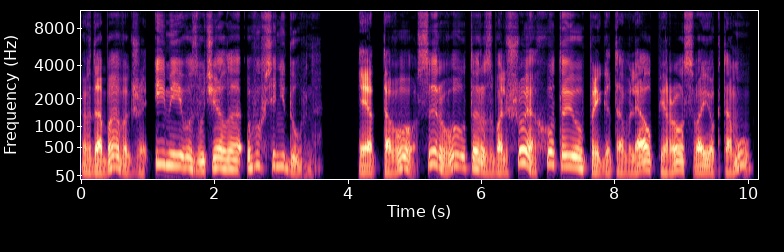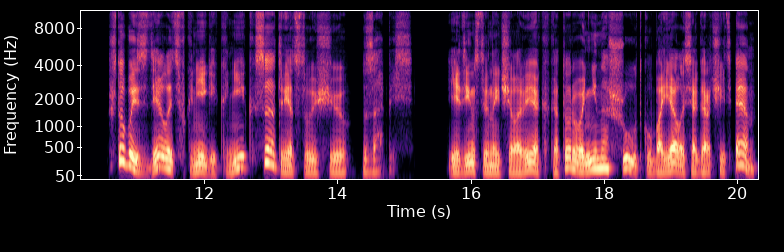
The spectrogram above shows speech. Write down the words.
Вдобавок же имя его звучало вовсе не дурно. И оттого сэр Уолтер с большой охотою приготовлял перо свое к тому, чтобы сделать в книге книг соответствующую запись. Единственный человек, которого не на шутку боялась огорчить Энн,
